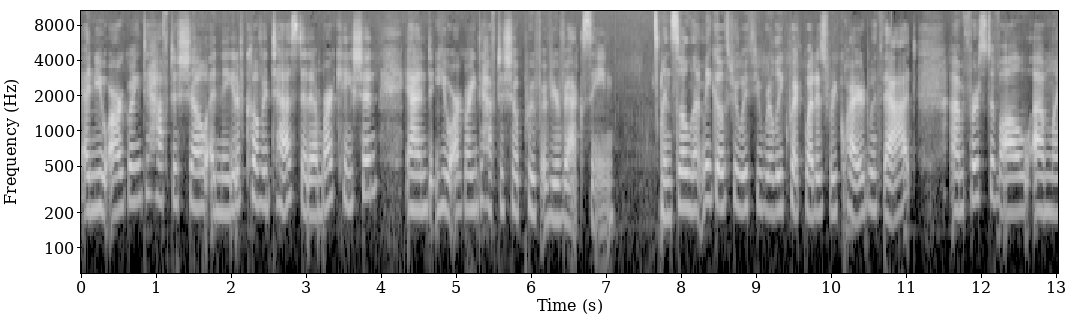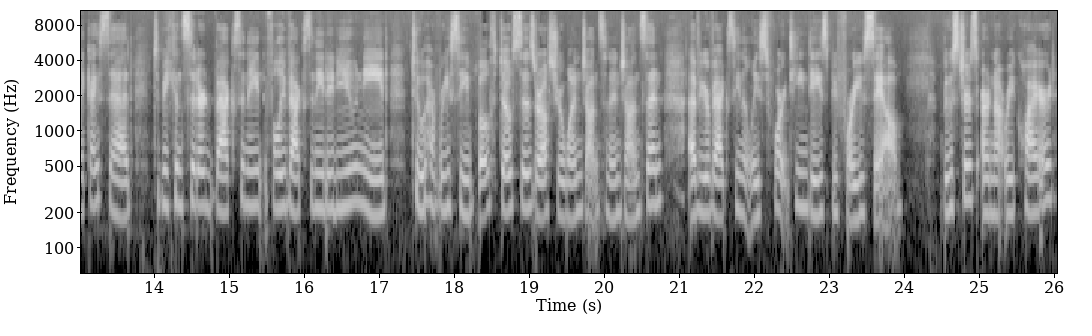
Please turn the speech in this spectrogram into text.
And you are going to have to show a negative COVID test at embarkation and you are going to have to show proof of your vaccine. And so let me go through with you really quick what is required with that. Um, first of all, um, like I said, to be considered vaccinate, fully vaccinated, you need to have received both doses or else your one Johnson & Johnson of your vaccine at least 14 days before you sail. Boosters are not required,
